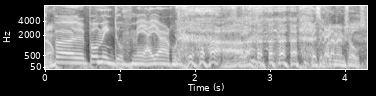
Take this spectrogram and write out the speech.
Non? Pas, pas au McDo, mais ailleurs, oui. Ben, c'est pas la même chose.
